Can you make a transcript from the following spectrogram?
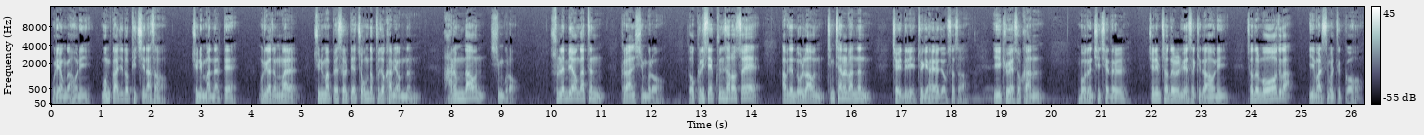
우리의 영광혼이 몸까지도 빛이 나서 주님 만날 때 우리가 정말 주님 앞에 설 때 조금 더 부족함이 없는 아름다운 신부로 술렘비 형 같은 그러한 신부로 또 그리스의 군사로서의 아버지 놀라운 칭찬을 받는 저희들이 되게 하여 주옵소서. 이 교회에 속한 모든 지체들 주님 저들을 위해서 기도하오니 저들 모두가 이 말씀을 듣고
